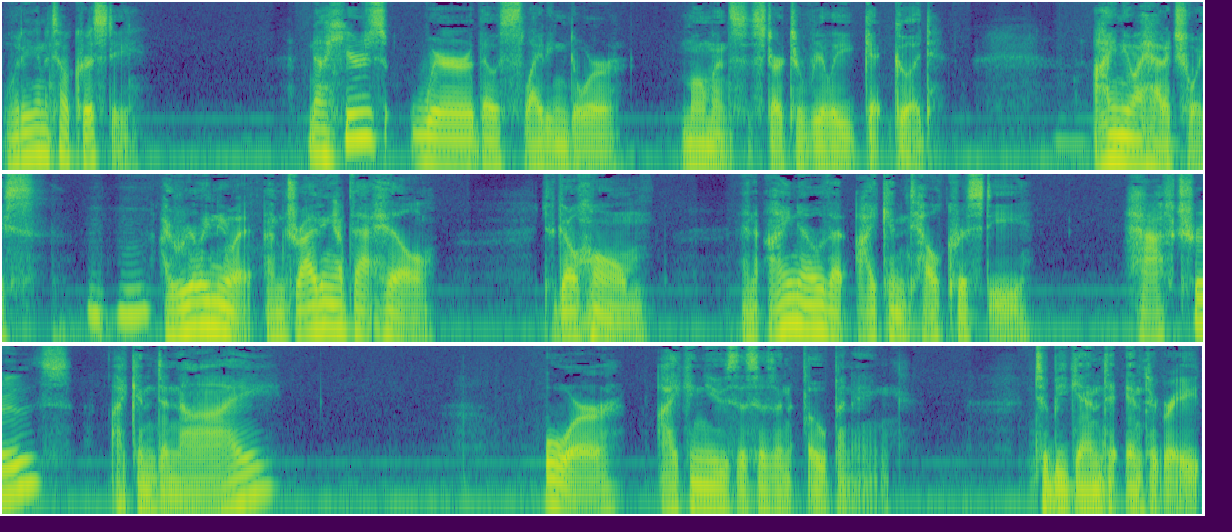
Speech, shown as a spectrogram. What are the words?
What are you going to tell Kristi? Now, here's where those sliding door moments start to really get good. I knew I had a choice. Mm-hmm. I really knew it. I'm driving up that hill to go home, and I know that I can tell Kristi half truths, I can deny, or I can use this as an opening to begin to integrate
